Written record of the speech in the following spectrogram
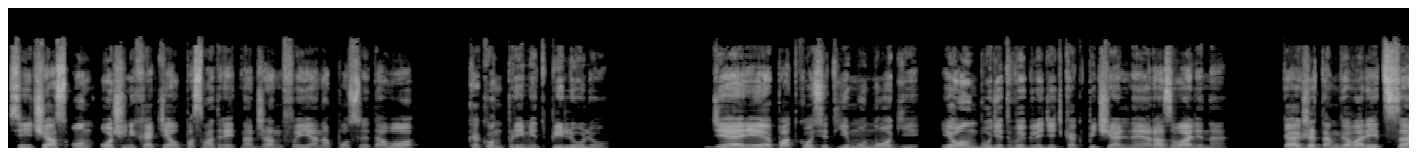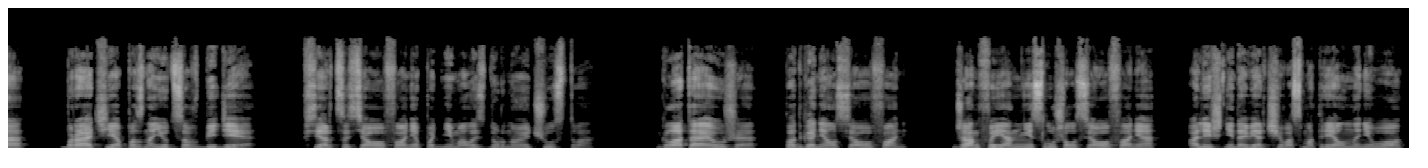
сейчас он очень хотел посмотреть на Джан Фэяна после того, как он примет пилюлю. Диарея подкосит ему ноги, и он будет выглядеть как печальная развалина. Как же там говорится, братья познаются в беде. В сердце Сяофаня поднималось дурное чувство. «Глотай уже!» — подгонял Сяофань. Джан Фэян не слушал Сяофаня, а лишь недоверчиво смотрел на него,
